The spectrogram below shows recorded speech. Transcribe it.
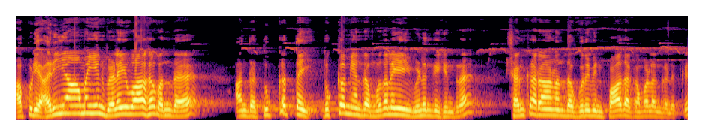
அப்படி அறியாமையின் விளைவாக வந்த அந்த துக்கத்தை துக்கம் என்ற முதலையை விழுங்குகின்ற சங்கரானந்த குருவின் பாத கமலங்களுக்கு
